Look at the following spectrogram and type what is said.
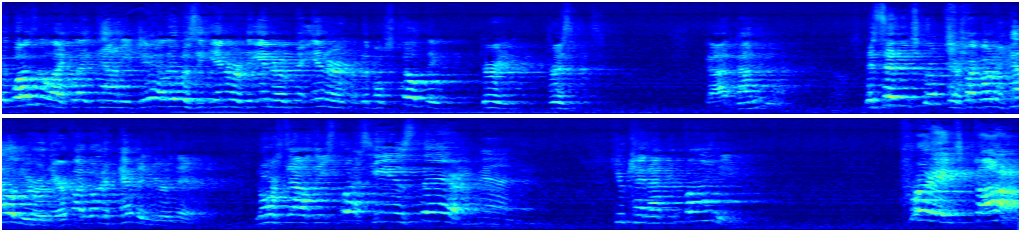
It wasn't like Lake County Jail. It was the inner of the inner of the inner of the most filthy, dirty prisons. God found in there. It said in Scripture, if I go to hell, you're there. If I go to heaven, you're there. North, south, east, west, he is there. Amen. You cannot confine him. Praise God.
